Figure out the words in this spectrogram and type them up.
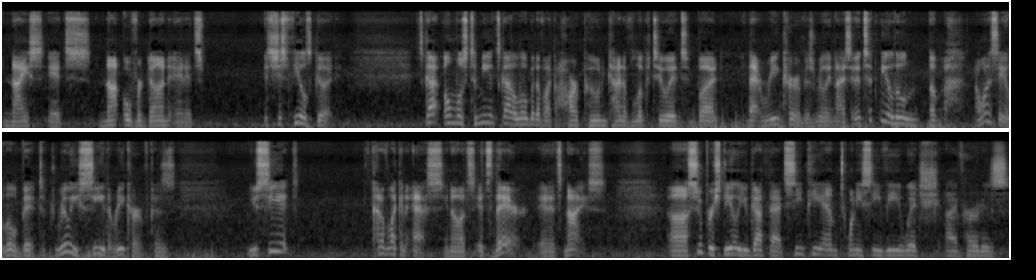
nice. It's not overdone, and it's it just feels good. It's got almost to me, it's got a little bit of like a harpoon kind of look to it, but that recurve is really nice. And it took me a little, of, I want to say a little bit to really see the recurve because you see it kind of like an S. You know, it's it's there and it's nice. Uh, Super Steel, you got that CPM 20CV, which I've heard is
